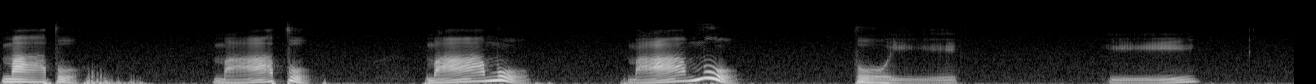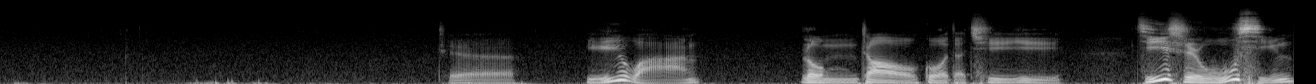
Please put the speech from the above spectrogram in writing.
抹布、麻布、麻木、麻木，不语语，这渔网笼罩过的区域，即使无形，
